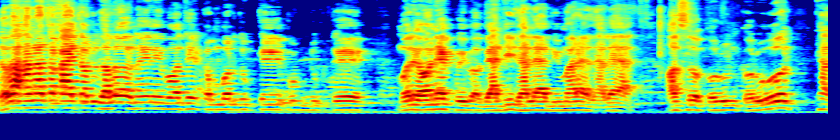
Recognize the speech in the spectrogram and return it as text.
दवाखान्याचं काय चालू झालं? नाही नाही बा ते कंबर दुखते पोट दुखते. मला अनेक व्याधी झाल्या बिमाऱ्या झाल्या. असं करून करून त्या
